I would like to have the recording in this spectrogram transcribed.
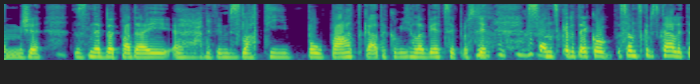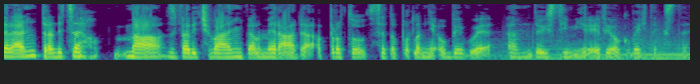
um, že z nebe padají, eh, já nevím, zlatý poupátka a takovýhle věci. Prostě sanskrt, jako sanskrtská literární tradice má zveličování velmi ráda a proto se to podle mě objevuje um, do jisté míry i v jogových textech.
